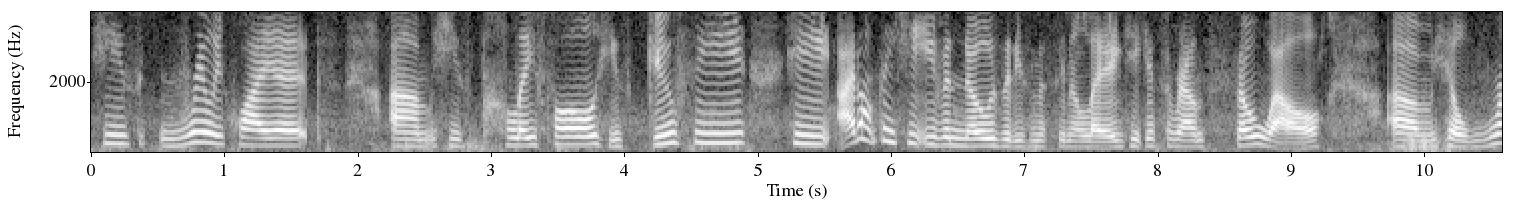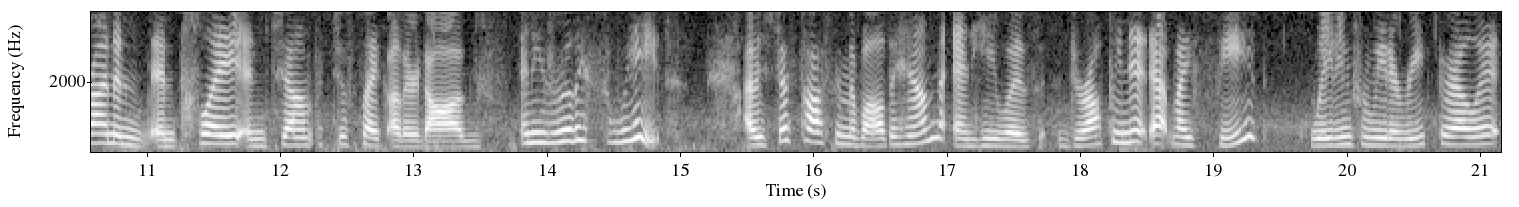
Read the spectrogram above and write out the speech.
He's really quiet. Um, he's playful, he's goofy. He, I don't think he even knows that he's missing a leg. He gets around so well. Um, he'll run and, and play and jump just like other dogs. And he's really sweet. I was just tossing the ball to him and he was dropping it at my feet, waiting for me to rethrow it.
